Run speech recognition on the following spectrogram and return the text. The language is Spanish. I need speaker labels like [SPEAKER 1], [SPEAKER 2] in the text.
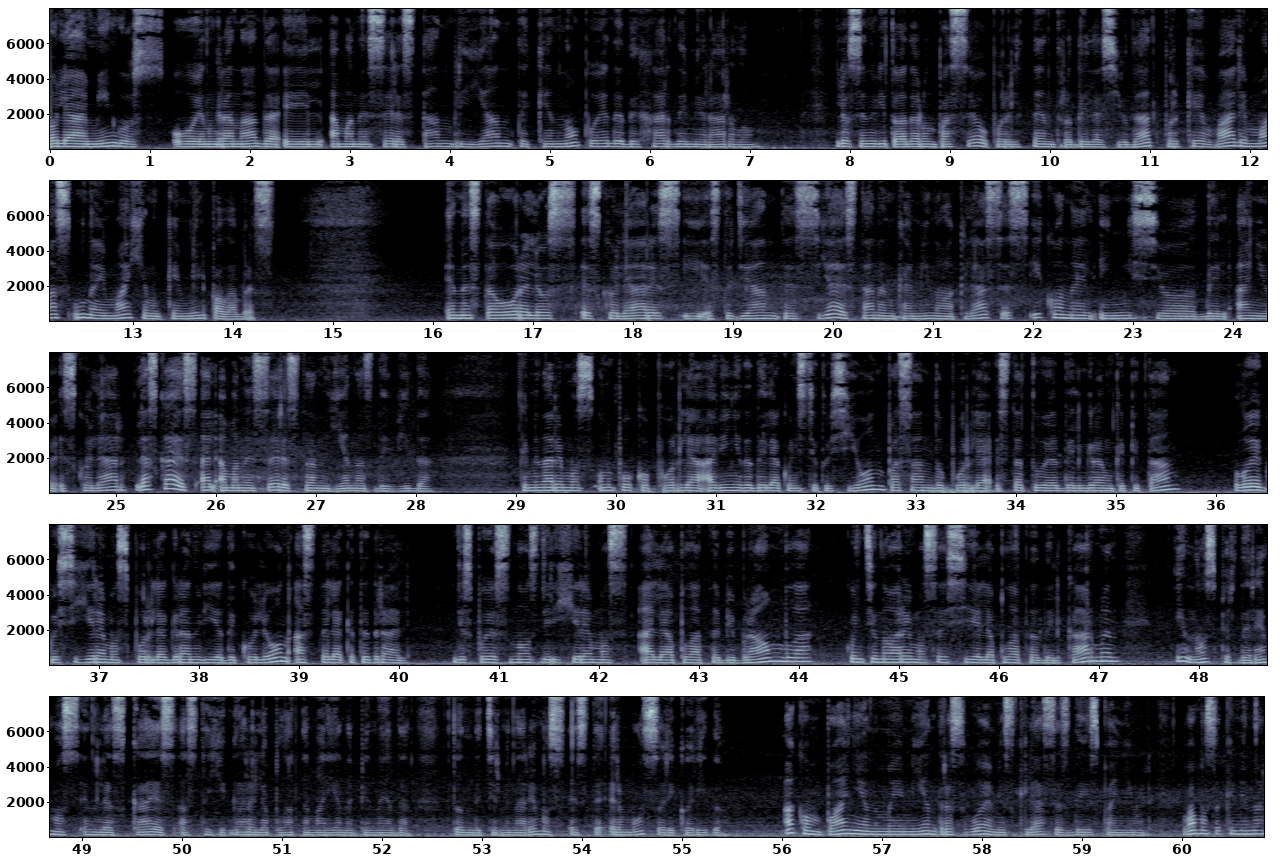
[SPEAKER 1] Hola amigos, hoy en Granada el amanecer es tan brillante que no puede dejar de mirarlo. Los invito a dar un paseo por el centro de la ciudad porque vale más una imagen que mil palabras. En esta hora los escolares y estudiantes ya están en camino a clases y con el inicio del año escolar las calles al amanecer están llenas de vida Caminaremos un poco por la Avenida de la Constitución, pasando por la estatua del Gran Capitán. Luego seguiremos por la Gran Vía de Colón hasta la Catedral. Después nos dirigiremos a la Plaza Bibrambla, continuaremos hacia la Plaza del Carmen y nos perderemos en las calles hasta llegar a la Plaza Mariana Pineda, donde terminaremos este hermoso recorrido. acompañan movimientos suaves clases de español. Vamos a caminar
